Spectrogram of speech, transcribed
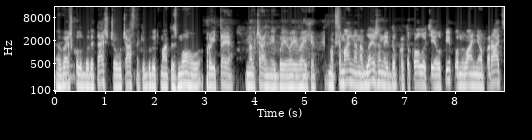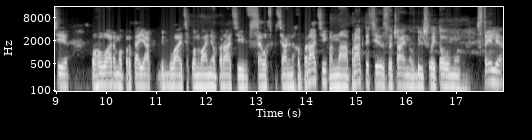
вишколу буде те, що учасники будуть мати змогу пройти навчальний бойовий вихід, максимально наближений до протоколу TLP, планування операції. Поговоримо про те, як відбувається планування операцій в силах спеціальних операцій. На практиці, звичайно, в більш лайтовому стилі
